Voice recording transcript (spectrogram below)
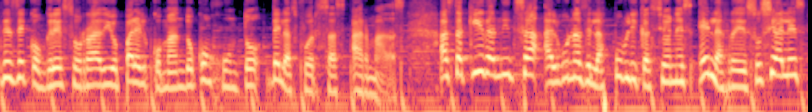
desde Congreso Radio para el Comando Conjunto de las Fuerzas Armadas. Hasta aquí, Danitza, algunas de las publicaciones en las redes sociales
